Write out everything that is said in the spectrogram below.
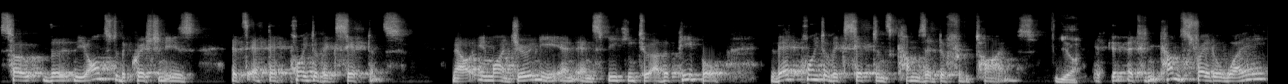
so the the answer to the question is it's at that point of acceptance. Now, in my journey and, and speaking to other people, that point of acceptance comes at different times. Yeah. It can, it can come straight away,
